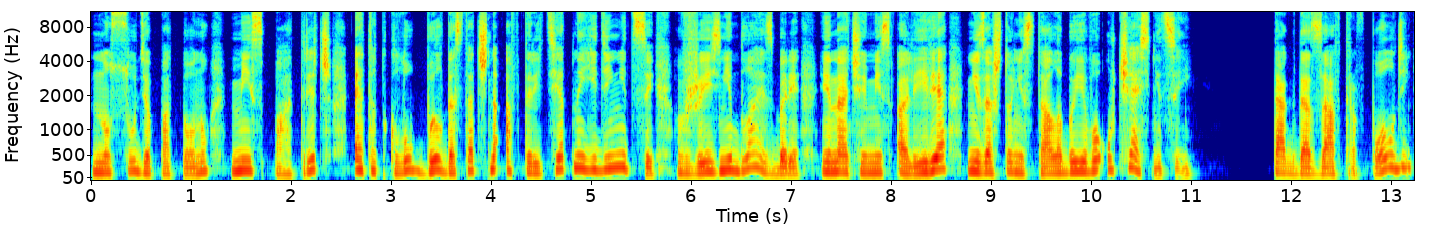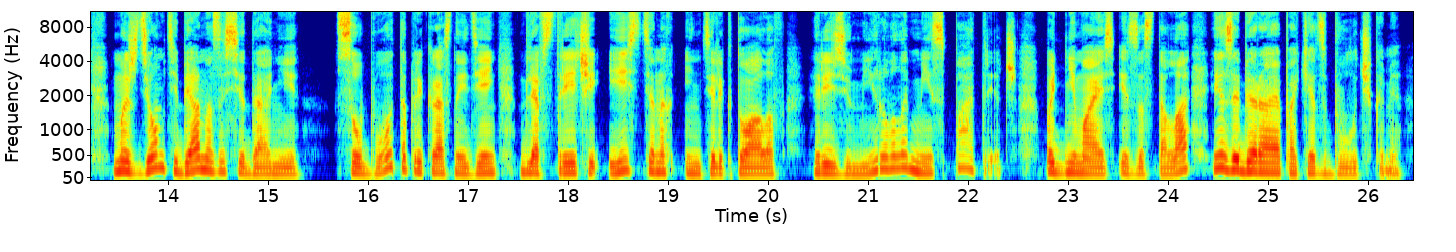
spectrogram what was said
но, судя по тону, мисс Патридж, этот клуб был достаточно авторитетной единицей в жизни Блайсбери, иначе мисс Оливия ни за что не стала бы его участницей. Тогда завтра в полдень мы ждем тебя на заседании. Суббота — прекрасный день для встречи истинных интеллектуалов, резюмировала мисс Патридж, поднимаясь из-за стола и забирая пакет с булочками —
